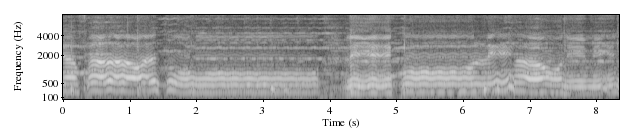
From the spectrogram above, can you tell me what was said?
شفاعته لكل هون من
